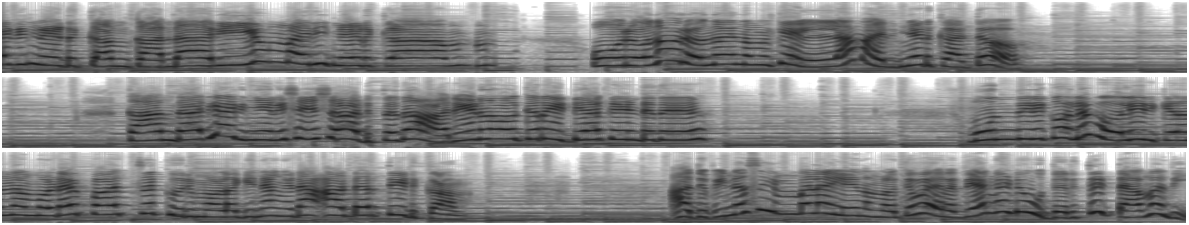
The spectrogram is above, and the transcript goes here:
അരിഞ്ഞെടുക്കാം കാന്താരിയും അരിഞ്ഞെടുക്കാം. ഓരോന്നോരോന്നായി നമുക്ക് എല്ലാം അരിഞ്ഞെടുക്കാട്ടോ. കാന്താരി അരിഞ്ഞതിന് ശേഷം അടുത്തത് ആരെയാണ് നമുക്ക് റെഡിയാക്കേണ്ടത് മുന്തിരിക്കൊല പോലെ ഇരിക്കണം. നമ്മുടെ പച്ച കുരുമുളകിനെ അങ്ങോട്ട് അടർത്തിയെടുക്കാം. അത് പിന്നെ സിമ്പിൾ അല്ലേ? നമ്മൾക്ക് വെറുതെ അങ്ങോട്ട് ഉതിർത്തിട്ടാ മതി.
